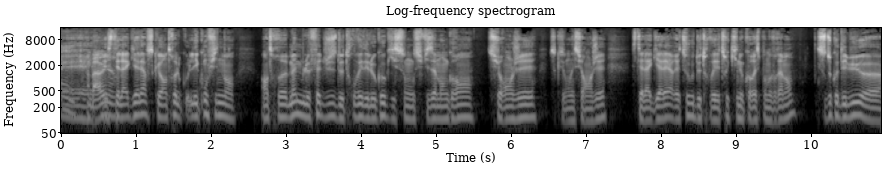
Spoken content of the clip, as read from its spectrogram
Mais Ah bah oui, c'était la galère parce que entre le- les confinements, entre même le fait juste de trouver des locaux qui sont suffisamment grands sur Angers, parce qu'on est sur Angers, c'était la galère et tout de trouver des trucs qui nous correspondent vraiment. Surtout qu'au début, euh,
